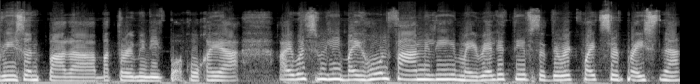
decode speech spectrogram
reason para ma-terminate po ako. Kaya I was really, my whole family, my relatives, so they were quite surprised na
